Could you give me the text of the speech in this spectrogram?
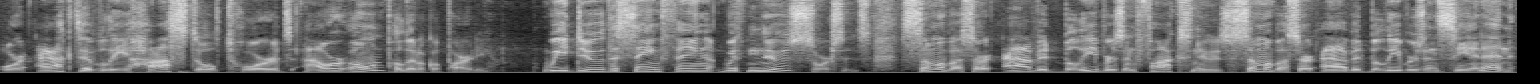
or actively hostile towards our own political party. We do the same thing with news sources. Some of us are avid believers in Fox News. Some of us are avid believers in CNN.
